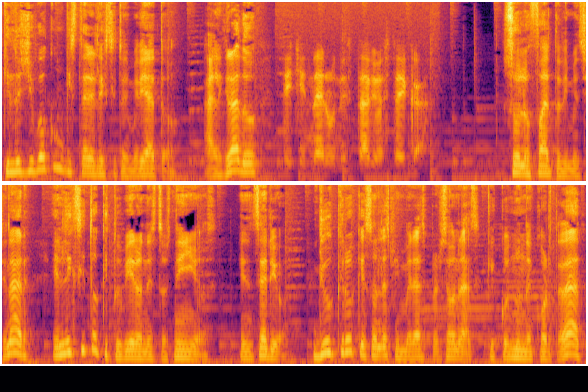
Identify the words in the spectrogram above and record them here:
que los llevó a conquistar el éxito inmediato, al grado de llenar un estadio azteca. Solo falta dimensionar el éxito que tuvieron estos niños. En serio, yo creo que son las primeras personas que con una corta edad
